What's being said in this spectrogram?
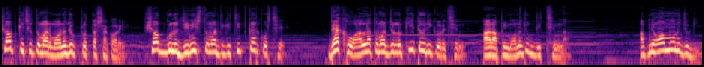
সব কিছু তোমার মনোযোগ প্রত্যাশা করে। সবগুলো জিনিস তোমার দিকে চিৎকার করছে। দেখো, আল্লাহ তোমার জন্য কি তৈরি করেছেন, আর আপনি মনোযোগ দিচ্ছেন না। আপনি অমনোযোগী।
